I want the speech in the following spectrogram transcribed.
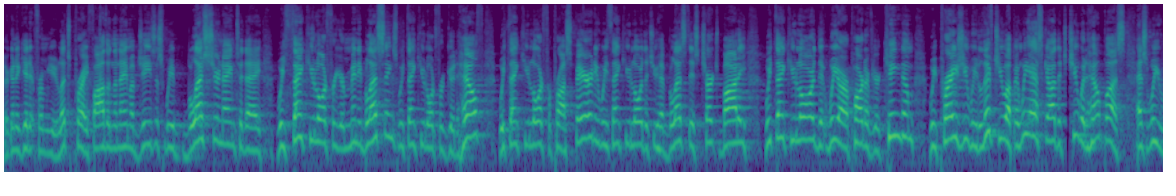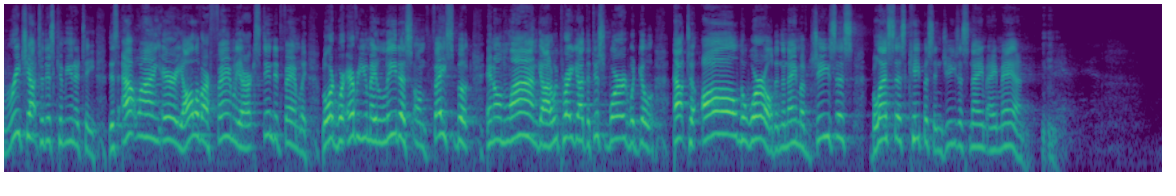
They're going to get it from you. Let's pray. Father, in the name of Jesus, we bless your name today. We thank you, Lord, for your many blessings. We thank you, Lord, for good health. We thank you, Lord, for prosperity. We thank you, Lord, that you have blessed this church body. We thank you, Lord, that we are a part of your kingdom. We praise you. We lift you up. And we ask, God, that you would help us as we reach out to this community, this outlying area, all of our family, our extended family. Lord, wherever you may lead us on Facebook and online, God, we pray, God, that this word would go out to all the world in the name of Jesus. Jesus. Bless us, keep us in Jesus' name. Amen.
